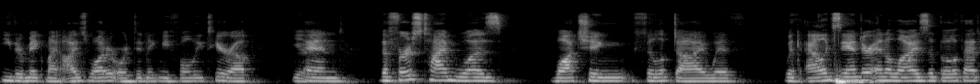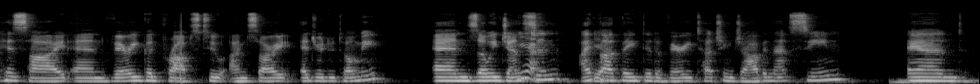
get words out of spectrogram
either make my eyes water or did make me fully tear up. yeah And the first time was watching Philip die with with Alexander and Eliza both at his side, and very good props to I'm sorry, Edred Utomi and Zoe Jensen. yeah. I Yeah. thought they did a very touching job in that scene. And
